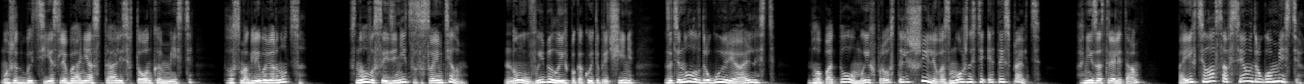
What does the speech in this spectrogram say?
Может быть, если бы они остались в тонком месте, то смогли бы вернуться? Снова соединиться со своим телом? Ну, выбило их по какой-то причине, затянуло в другую реальность, но потом их просто лишили возможности это исправить. Они застряли там, а их тела совсем в другом месте.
